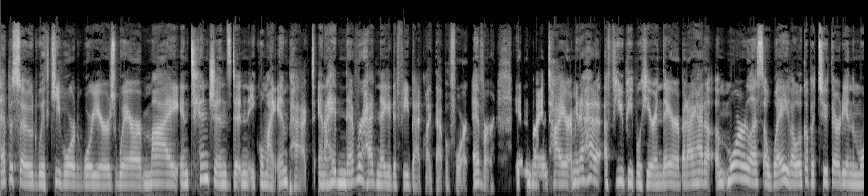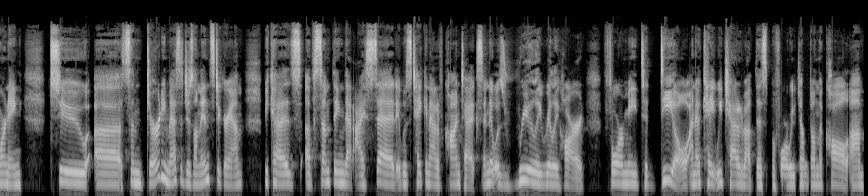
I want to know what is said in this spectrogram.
episode with keyboard warriors where my intentions didn't equal my impact. And I had never had negative feedback like that before, ever in my entire, I mean, I've had a, a few people here and there, but I had a, a, more or less a wave. I woke up at 2.30 in the morning to uh, some dirty messages on Instagram because of something that I said. It was taken out of context and it was really, really hard for me to deal. I know, Kate, we chatted about this before we jumped on the call. Um,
